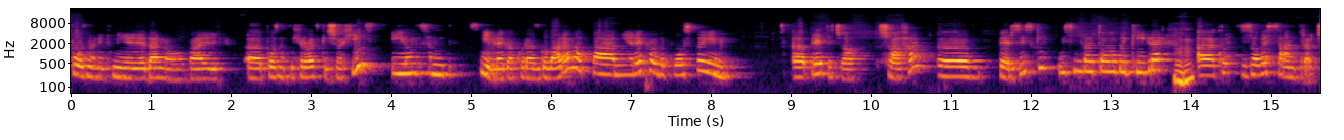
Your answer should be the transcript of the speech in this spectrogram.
poznanik mi je jedan ovaj, e, poznati hrvatski šahist i onda sam s njim nekako razgovarala, pa mi je rekao da postoji preteča šaha, persijski, mislim da je to oblik igre, mm koji se zove santrač.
